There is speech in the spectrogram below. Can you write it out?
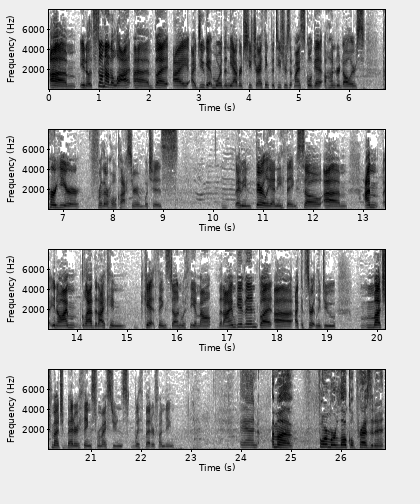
um, you know, it's still not a lot, uh, but I, I do get more than the average teacher. I think the teachers at my school get $100 per year for their whole classroom, which is, I mean, barely anything. So um, I'm, you know, I'm glad that I can get things done with the amount that I'm given, but uh, I could certainly do much much better things for my students with better funding. And i'm a former local president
